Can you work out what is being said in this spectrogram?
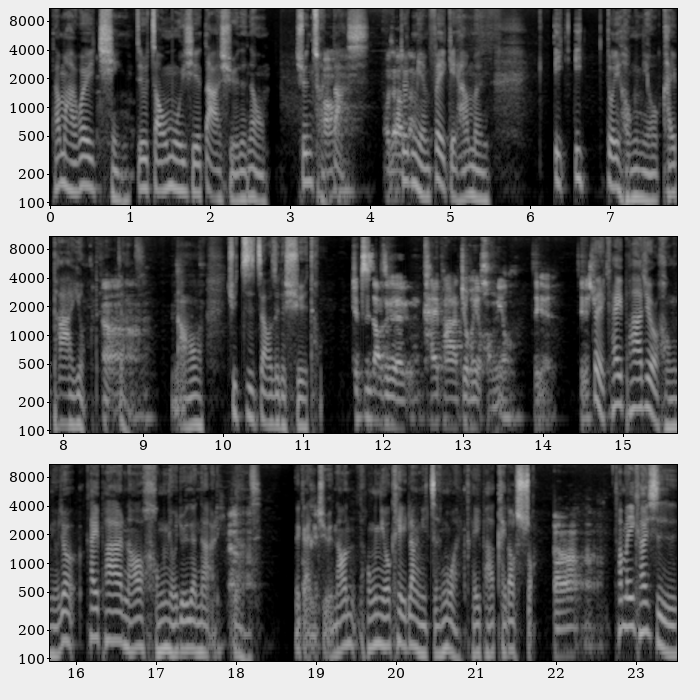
他们还会请，就招募一些大学的那种宣传大使，哦、就免费给他们一一堆红牛开趴用的这样子，嗯、然后去制造这个噱头，就知道这个开趴就会有红牛这个这个对，开趴就有红牛，就开趴，然后红牛就在那里这样子的感觉，嗯、然后红牛可以让你整晚开趴开到爽。嗯嗯、他们一开始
